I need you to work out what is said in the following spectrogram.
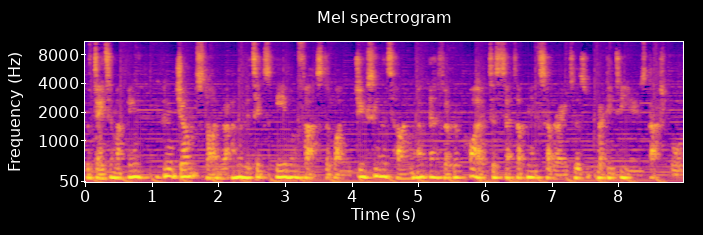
With data mapping, you can jumpstart your analytics even faster by reducing the time and effort required to set up an accelerator's ready-to-use dashboard.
